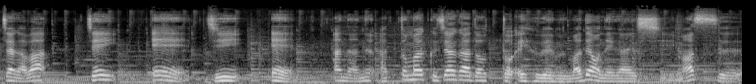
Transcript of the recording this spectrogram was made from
ジャガは JAGA アナヌアットマークジャガ .fm までお願いします。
